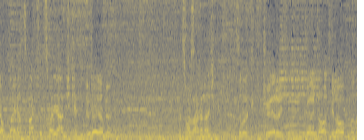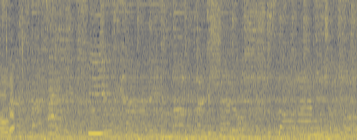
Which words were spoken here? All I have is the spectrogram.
Nicht auf den Weihnachtsmarkt vor zwei Jahren. Ich kenne die Ja, ja. Dürre. An sowas erinnere ich mich. Sind wir quer durch den, quer durch den Ort gelaufen und haben. Ja. Hupt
